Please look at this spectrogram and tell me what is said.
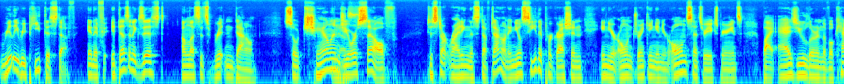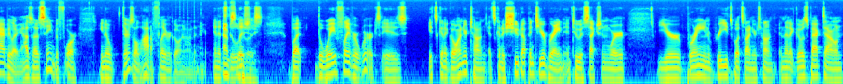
really repeat this stuff. And if it doesn't exist unless it's written down, so challenge Yes. yourself to start writing this stuff down and you'll see the progression in your own drinking in your own sensory experience by as you learn the vocabulary as i was saying before you know there's a lot of flavor going on in here and it's Absolutely. delicious but the way flavor works is it's going to go on your tongue it's going to shoot up into your brain into a section where your brain reads what's on your tongue and then it goes back down and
